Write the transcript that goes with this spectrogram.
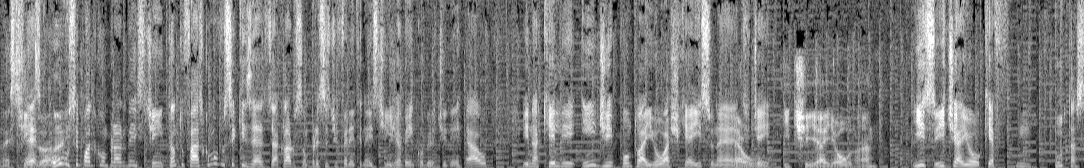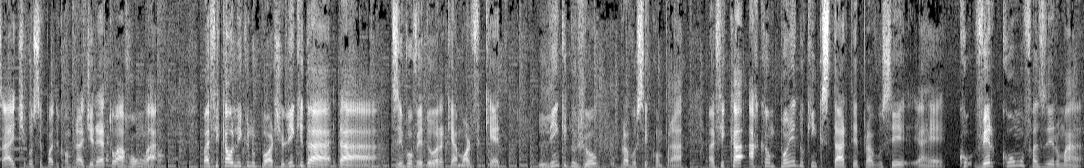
Na Steam é, ou né? você pode comprar da Steam, tanto faz como você quiser. Já, claro, são preços diferentes. Na Steam já vem convertido em real. E naquele indie.io, acho que é isso, né, É o DJ? itch.io, né? Isso, itch.io, que é um puta site, você pode comprar direto a ROM lá. Vai ficar o link no Porsche, o link da, da desenvolvedora, que é a Morphcat, link do jogo para você comprar. Vai ficar a campanha do Kickstarter para você é, co- ver como fazer uma,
